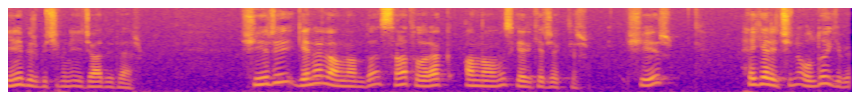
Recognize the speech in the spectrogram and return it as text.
yeni bir biçimini icat eder. Şiiri genel anlamda sanat olarak anlamamız gerekecektir. Şiir, Hegel için olduğu gibi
